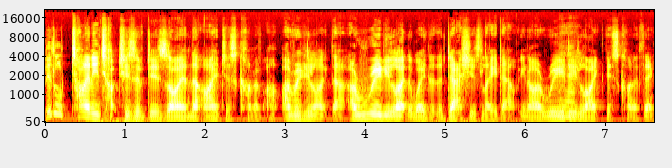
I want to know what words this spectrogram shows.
little tiny touches of design that i just kind of I- i really like that i really like the way that the dash is laid out you know i really Yeah. like this kind of thing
